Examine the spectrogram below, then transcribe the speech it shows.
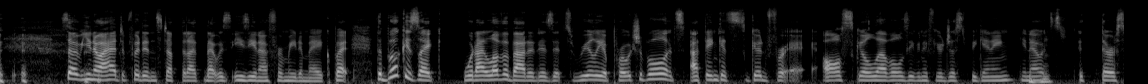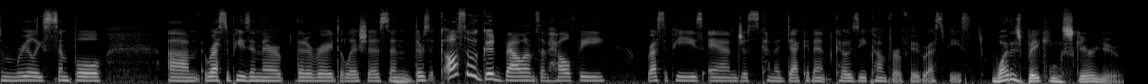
so you know, I had to put in stuff that I, that was easy enough for me to make. But the book is like what I love about it is it's really approachable. It's I think it's good for all skill levels, even if you're just beginning. You know, it's it, there are some really simple um, recipes in there that are very delicious, and there's also a good balance of healthy recipes and just kind of decadent, cozy comfort food recipes. Why does baking scare you?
